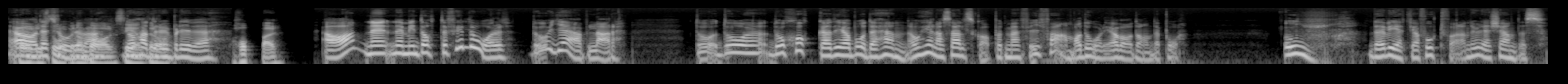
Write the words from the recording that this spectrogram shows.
Ja, det tror du va? Då hade du blivit... Hoppar. Ja, när, när min dotter fyllde år, då jävlar. Då, då, då chockade jag både henne och hela sällskapet, men fy fan vad dålig jag var dagen därpå. Oh, det vet jag fortfarande hur det kändes.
